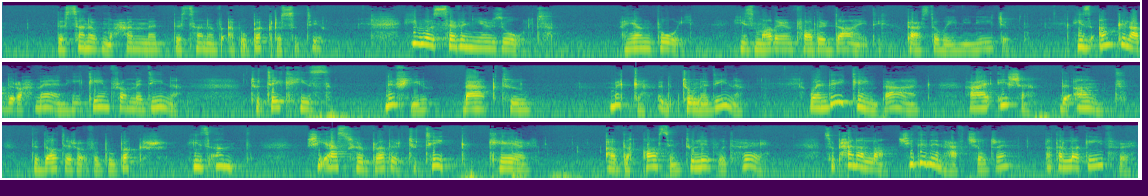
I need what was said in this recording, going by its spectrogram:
the son of Muhammad, the son of Abu Bakr Siddiq. He was seven years old, a young boy. His mother and father died, passed away in Egypt. His uncle Abdurrahman, he came from Medina to take his nephew back to Mecca, to Medina. When they came back, Aisha, the aunt, the daughter of Abu Bakr, his aunt, she asked her brother to take care of the Qasim to live with her. Subhanallah, she didn't have children, but Allah gave her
